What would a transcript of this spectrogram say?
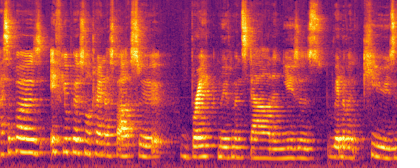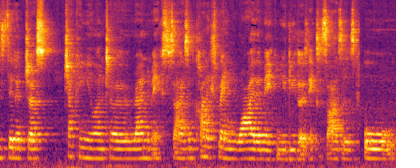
I suppose if your personal trainer starts to break movements down and uses relevant cues instead of just chucking you onto a random exercise and can't explain why they're making you do those exercises or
